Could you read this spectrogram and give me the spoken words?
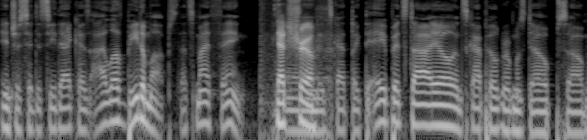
interested to see that because I love beat 'em ups. That's my thing. That's And true. It's got like the eight bit style, and Scott Pilgrim was dope. So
